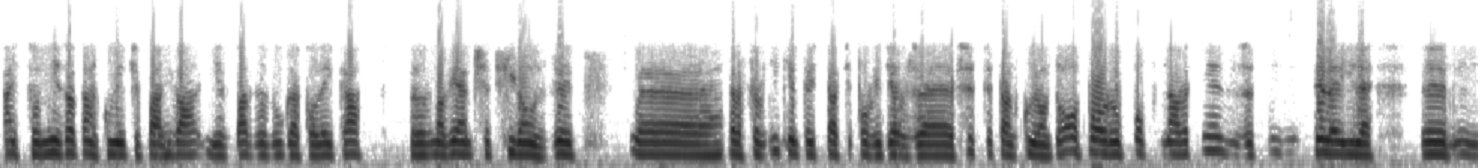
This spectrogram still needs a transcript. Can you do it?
Państwo nie zatankujecie paliwa, jest bardzo długa kolejka. Rozmawiałem przed chwilą z e, pracownikiem tej stacji, powiedział, że wszyscy tankują do oporu, po, nawet nie, że tyle ile ym,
